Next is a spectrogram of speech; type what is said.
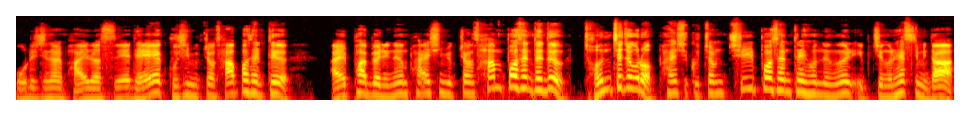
오리지널 바이러스에 대해 96.4% 알파 변이는 86.3%등 전체적으로 89.7%의 효능을 입증을 했습니다.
